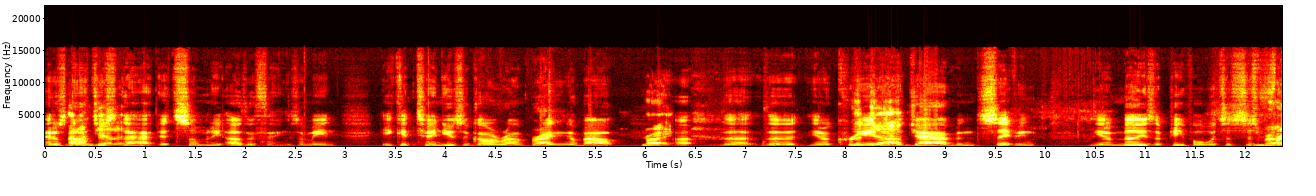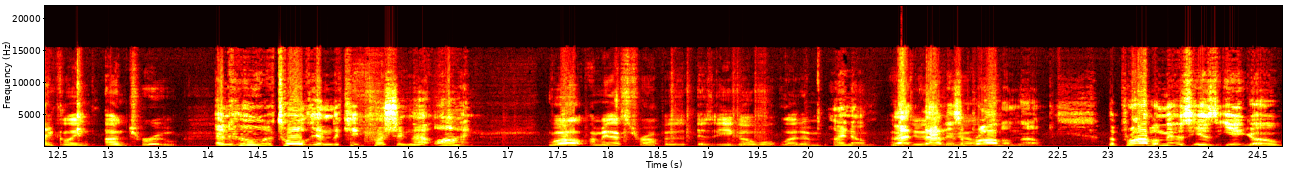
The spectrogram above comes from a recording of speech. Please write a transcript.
And it's don't just it. that; it's so many other things. I mean, he continues to go around bragging about Right. uh, the the you know creating jab. the jab and saving you know millions of people, which is just Right. frankly untrue. And who told him to keep pushing that line? Well, I mean that's Trump. His, his ego won't let him. I know that that a else. problem, though. The problem is his ego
